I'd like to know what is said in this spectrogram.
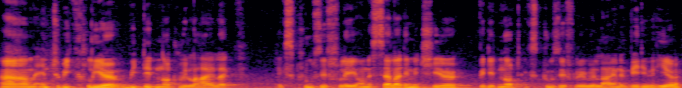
Um, and to be clear, we did not rely like exclusively on a satellite image here. We did not exclusively rely on a video here.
